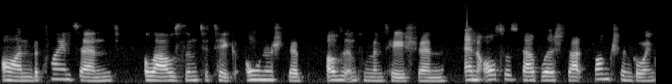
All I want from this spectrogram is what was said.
on the client's end allows them to take ownership of the implementation and also establish that function going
